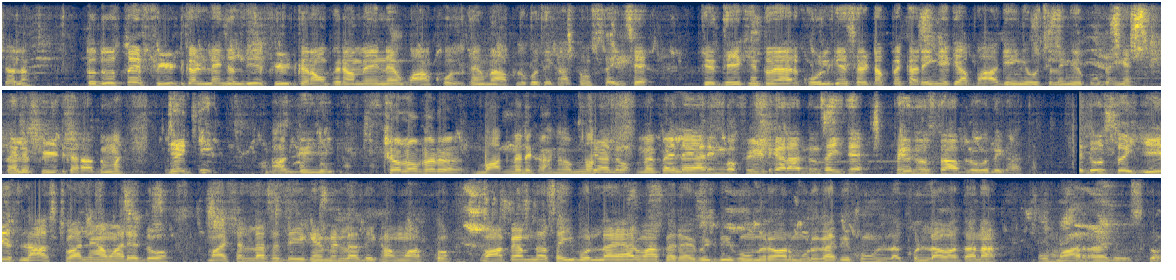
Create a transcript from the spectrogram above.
चलो। तो दोस्तों ये फ़ीड कर लें जल्दी ये फ़ीड कराऊँ फिर हमें इन्हें वहाँ खोलते हैं मैं आप लोग को दिखाता हूँ सही से। कि देखें तो यार खोल के सेटअप पे करेंगे क्या भागेंगे उछलेंगे कूदेंगे पहले फ़ीड करा दूँ मैं। जय की भाग गई जय की। चलो फिर बाद में दिखाना अब ना चलो मैं पहले यार इनको फ़ीड करा दूँ सही से फिर दोस्तों आप लोगों को दिखाता हूँ। दोस्तों ये लास्ट वाले हमारे दो। माशाल्लाह से देखें मिलना दिखाऊँगा आपको। वहाँ पे हमदा सही बोल रहा है यार वहाँ पे रैबिट भी घूम रहा है और मुर्गा भी खुला हुआ था ना वो मार रहा है दोस्तों।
